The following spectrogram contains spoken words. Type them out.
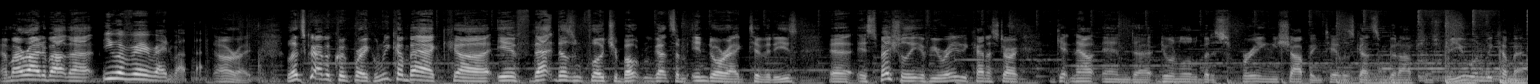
Am I right about that? You are very right about that. All right. Let's grab a quick break. When we come back, uh, if that doesn't float your boat, we've got some indoor activities, uh, especially if you're ready to kind of start getting out and uh, doing a little bit of spring shopping. Taylor's got some good options for you when we come back.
